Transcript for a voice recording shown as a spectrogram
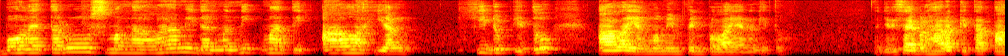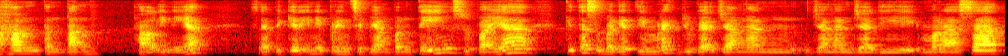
boleh terus mengalami dan menikmati Allah yang hidup itu, Allah yang memimpin pelayanan itu. Nah, jadi saya berharap kita paham tentang hal ini ya. Saya pikir ini prinsip yang penting supaya kita sebagai tim rek juga jangan jangan jadi merasa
